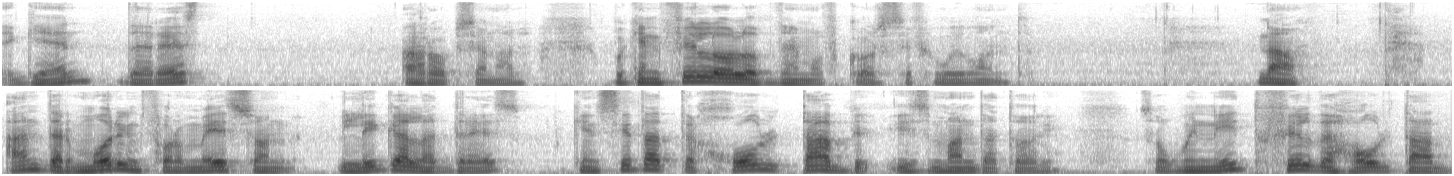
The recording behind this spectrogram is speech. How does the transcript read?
Again, the rest are optional. We can fill all of them, of course, if we want. Now, under more information, legal address, we can see that the whole tab is mandatory. So we need to fill the whole tab.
